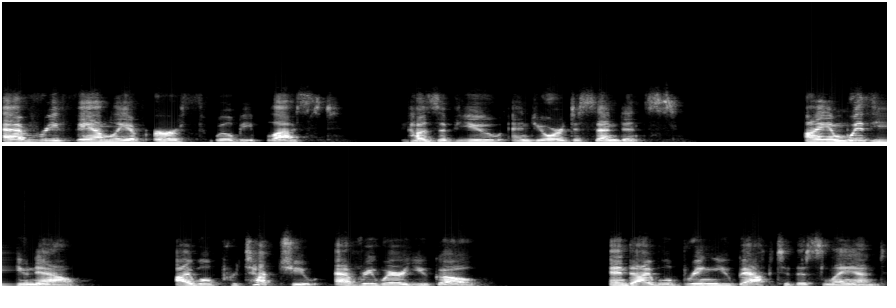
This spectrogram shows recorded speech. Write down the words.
Every family of earth will be blessed because of you and your descendants. I am with you now. I will protect you everywhere you go, and I will bring you back to this land.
